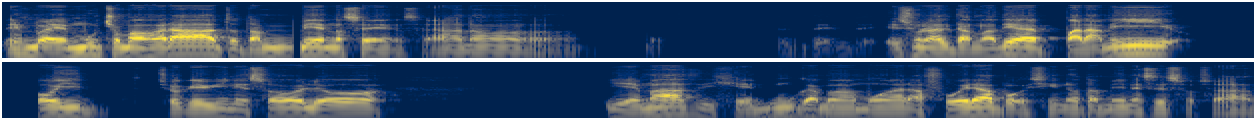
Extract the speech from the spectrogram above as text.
es, mucho más barato también, no sé, o sea, no... es una alternativa para mí. Hoy, yo que vine solo y demás, dije, nunca me voy a mudar afuera, porque si no también es eso. O sea,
